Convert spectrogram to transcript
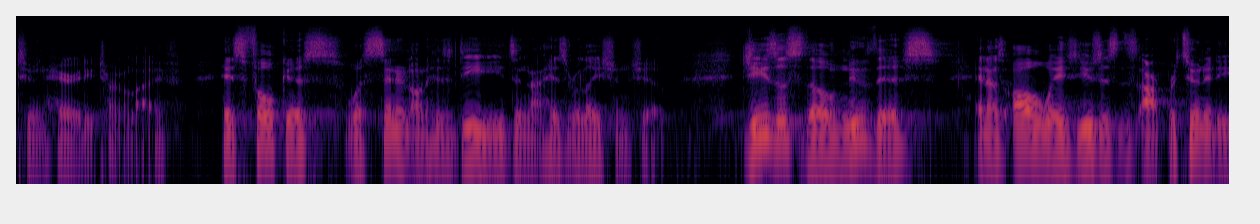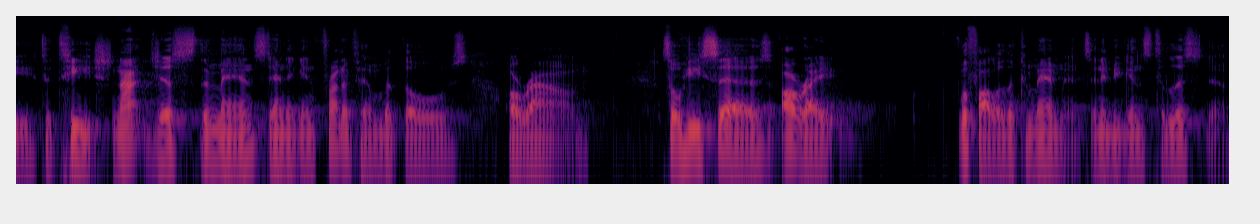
to inherit eternal life? His focus was centered on his deeds and not his relationship. Jesus, though, knew this and as always uses this opportunity to teach not just the man standing in front of him, but those around. So he says, All right, we'll follow the commandments. And he begins to list them.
